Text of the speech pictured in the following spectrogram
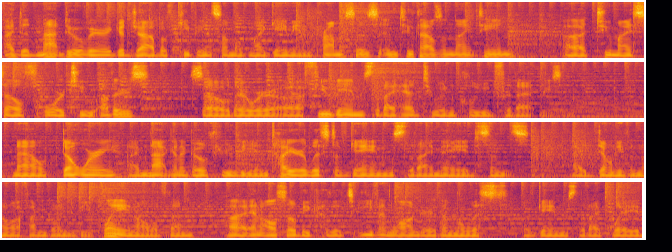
I did not do a very good job of keeping some of my gaming promises in 2019 uh, to myself or to others. So there were a few games that I had to include for that reason. Now, don't worry, I'm not going to go through the entire list of games that I made since I don't even know if I'm going to be playing all of them, uh, and also because it's even longer than the list of games that I played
